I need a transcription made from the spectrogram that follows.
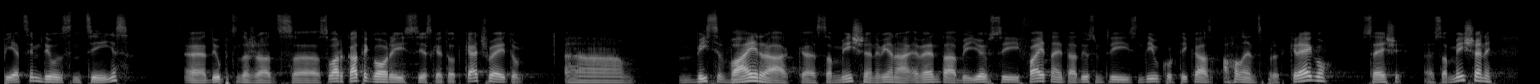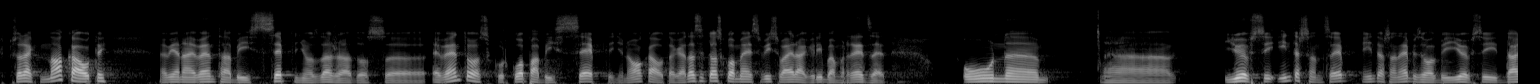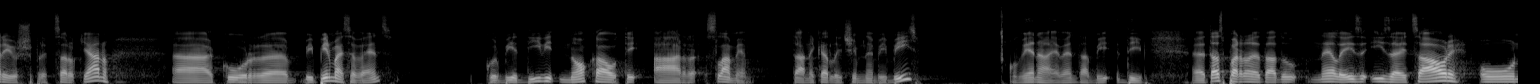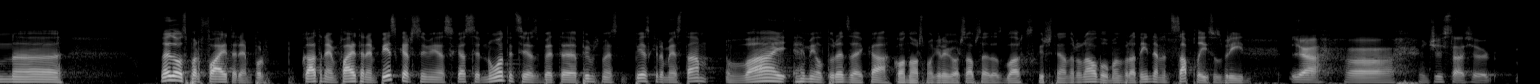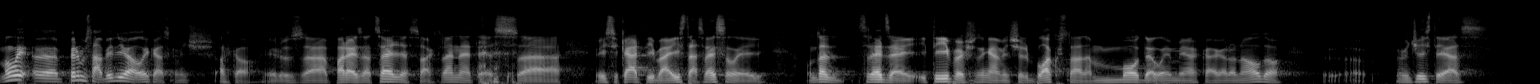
520 cīņas, uh, 12 dažādas uh, svaru kategorijas, ieskaitot catchweightu. Uh, Visvairāk uh, submission vienā eventā bija UFC Fight Night 232, kur tikās Alens pret Kregu. 6 submissioni, visvairāk nokauti. Vienā eventā bija septiņos dažādos uh, eventos, kur kopā bija septiņi nokauti. Tas ir tas, ko mēs visvairāk gribam redzēt. Un uh, uh, UFC interesants, interesanta epizode bija UFC darījuši pret Sarukjānu, uh, kur uh, bija pirmais events, kur bija divi nokauti ar slamiem. Tā nekad līdz šim nebija bijis. Un vienā eventā bija divi. Eh, Tas par eh, tādu nelielu izēju cauri. Un uh, nedaudz par fighteriem. Par katriem fighteriem pieskarsimies, kas ir noticis. Bet uh, pirms mēs pieskaramies tam, vai Emīlija, tu redzēji, kā Konors Makgregors apsēdās blakus Kristiānu Ronaldu? Manuprāt, internets saplīs uz brīdi. Jā, uh, viņš izstāstīja. Man li, uh, pirms tā video likās, ka viņš atkal ir uz uh, pareizā ceļa, sāk trenēties, uh, viss ir kārtībā, izstāsta veselīgi. Un tad es redzēju, it īpaši, kā viņš ir blakus tādam modelim, jā, kā Ronaldo. Tur, uh, viņš izstājās.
